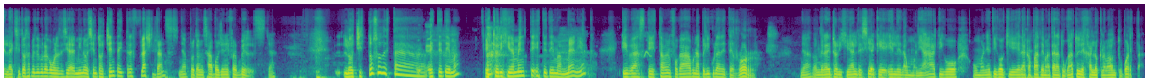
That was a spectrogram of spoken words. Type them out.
la exitosa película, como les decía, de 1983, Flashdance, ¿ya? protagonizada por Jennifer Bills. ¿ya? Lo chistoso de, esta, de este tema es que originalmente este tema Maniac iba, estaba enfocada a una película de terror. ¿ya? Donde la letra original decía que él era un maniático, un maniático que era capaz de matar a tu gato y dejarlo clavado en tu puerta.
